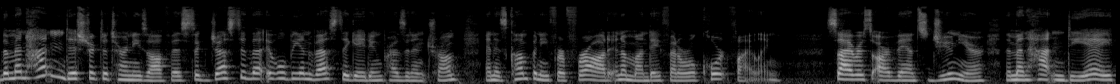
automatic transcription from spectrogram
The Manhattan District Attorney's Office suggested that it will be investigating President Trump and his company for fraud in a Monday federal court filing. Cyrus R. Vance Jr., the Manhattan DA,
